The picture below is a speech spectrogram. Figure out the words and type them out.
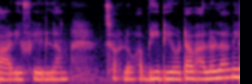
বাড়ি ফিরলাম। চলো, ভিডিওটা ভালো লাগলে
